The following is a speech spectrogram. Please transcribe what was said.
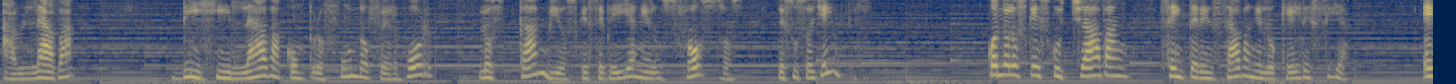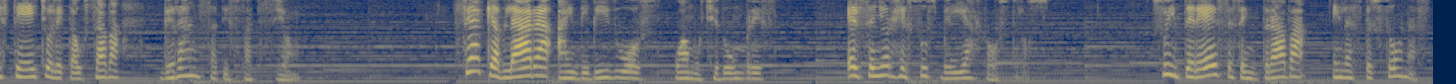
hablaba, vigilaba con profundo fervor los cambios que se veían en los rostros de sus oyentes cuando los que escuchaban se interesaban en lo que él decía. Este hecho le causaba gran satisfacción. Sea que hablara a individuos o a muchedumbres, el Señor Jesús veía rostros. Su interés se centraba en las personas,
